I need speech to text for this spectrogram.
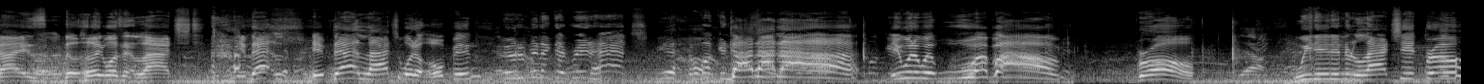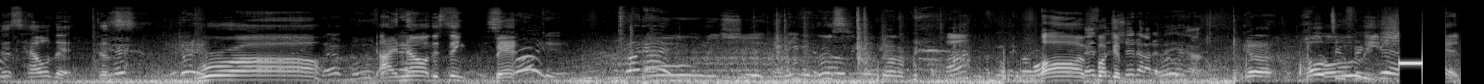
Guys, the hood wasn't latched. If that if that latch would have opened, It would have been like that red hatch. Yeah. Fucking. da It would have went wha Bro, Yeah. we didn't latch it, bro. This held it. This, Bro. moved. I know this thing bent. Holy shit. And even this. got a Huh? Oh, bent the oh, fucking shit out of it. Yeah. Whole two holy figure shit.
